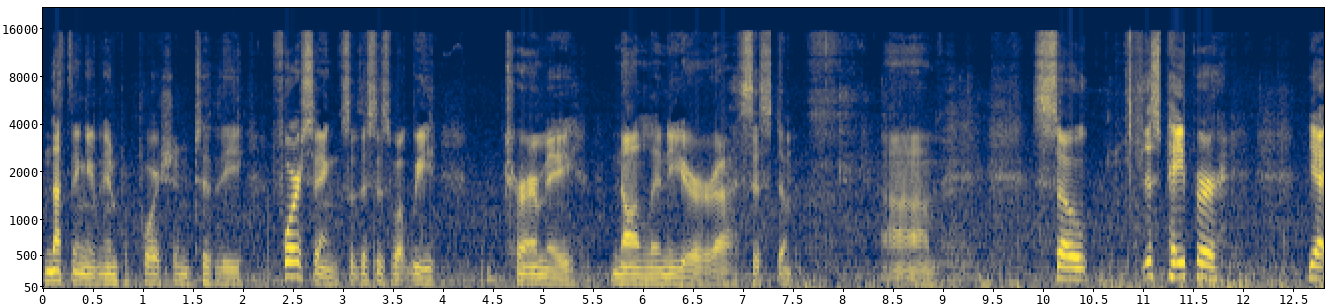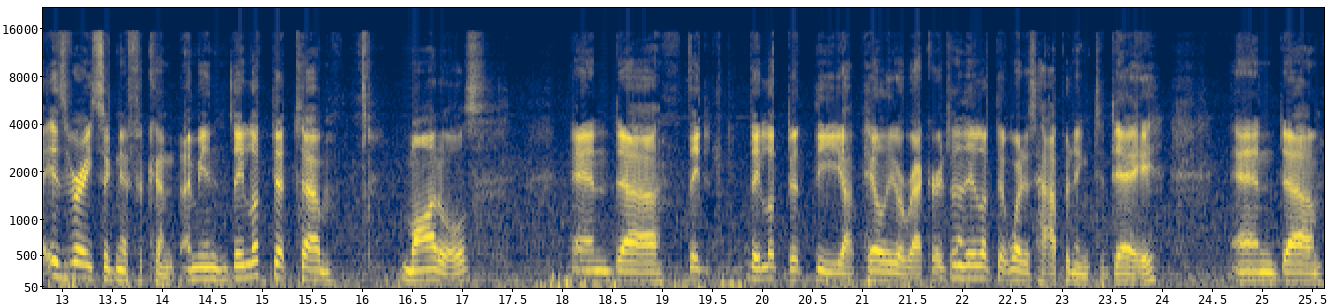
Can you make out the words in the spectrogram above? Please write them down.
nothing in proportion to the forcing. So this is what we term a nonlinear uh, system. Um, so this paper, yeah, is very significant. I mean, they looked at um, models and uh, they they looked at the uh, paleo records and they looked at what is happening today and um,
